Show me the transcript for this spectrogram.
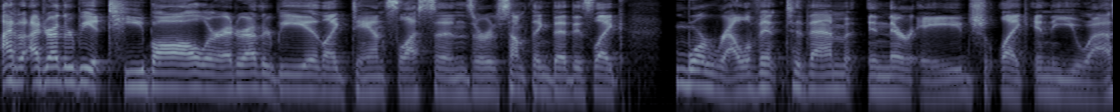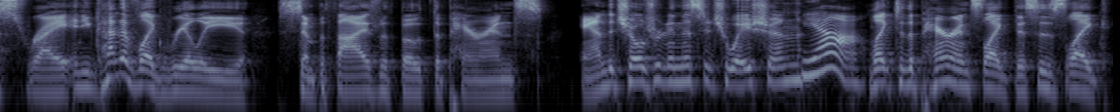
I'd, I'd rather be at T-ball or I'd rather be at like dance lessons or something that is like more relevant to them in their age, like in the US, right? And you kind of like really sympathize with both the parents and the children in this situation. Yeah. like to the parents like this is like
